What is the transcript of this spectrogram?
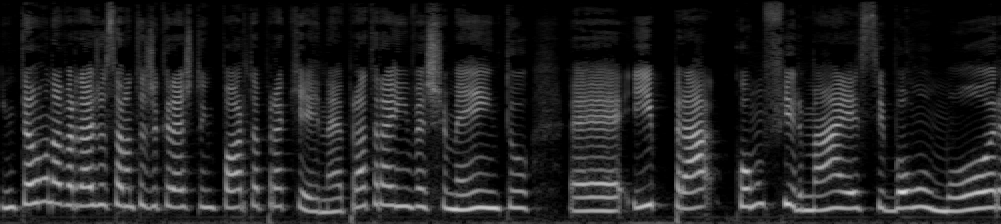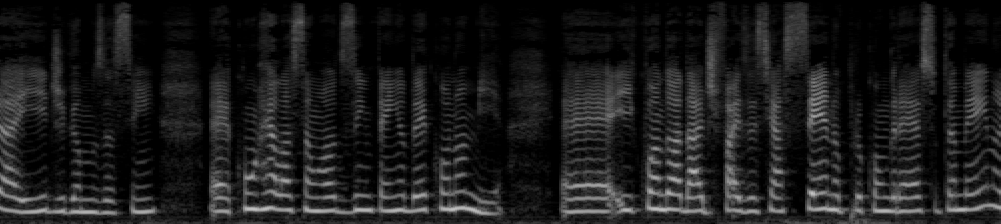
Então, na verdade, essa nota de crédito importa para quê? Né? Para atrair investimento é, e para confirmar esse bom humor aí, digamos assim, é, com relação ao desempenho da economia. É, e quando o Haddad faz esse aceno para o Congresso também, não,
